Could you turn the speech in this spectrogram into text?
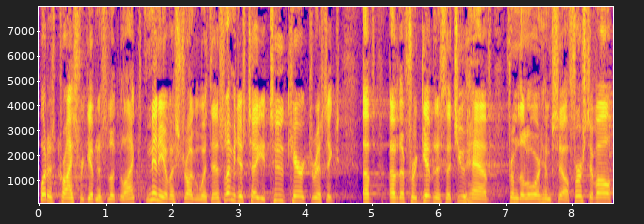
what does Christ's forgiveness look like? Many of us struggle with this. Let me just tell you two characteristics of, of the forgiveness that you have from the Lord Himself. First of all,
